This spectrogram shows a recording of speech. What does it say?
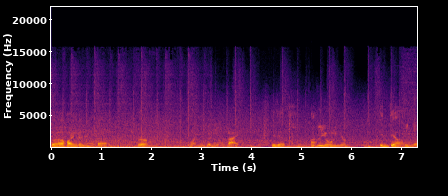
我要换一个纽带，是啊，换一个纽带，一点不用，不是有你哦，硬掉。硬的。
